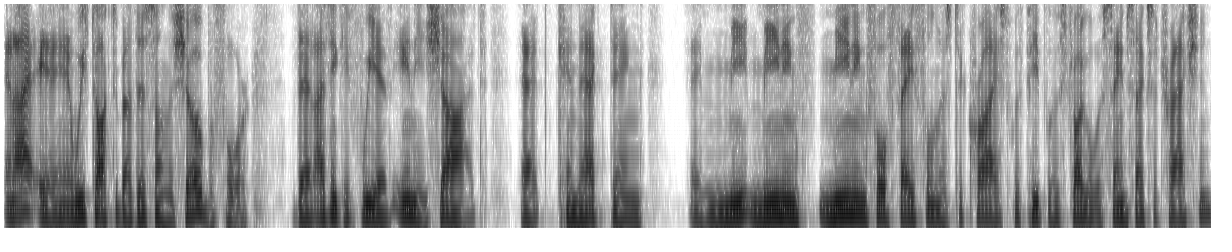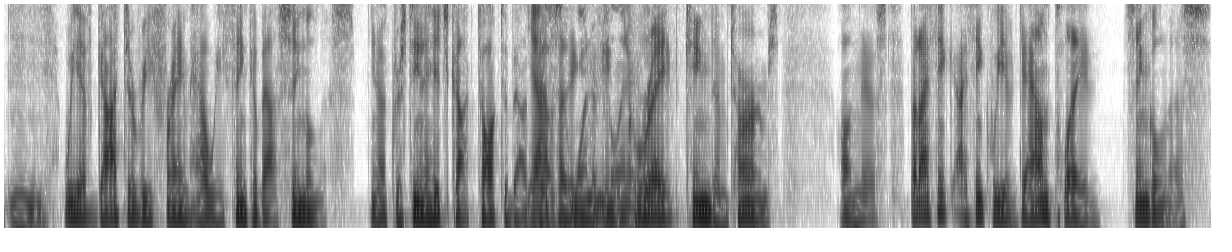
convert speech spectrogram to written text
and I and we've talked about this on the show before that I think if we have any shot at connecting a me- meaning, meaningful faithfulness to Christ with people who struggle with same sex attraction, mm. we have got to reframe how we think about singleness. You know, Christina Hitchcock talked about yeah, this I think, in, in great kingdom terms on this. But I think I think we have downplayed singleness.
